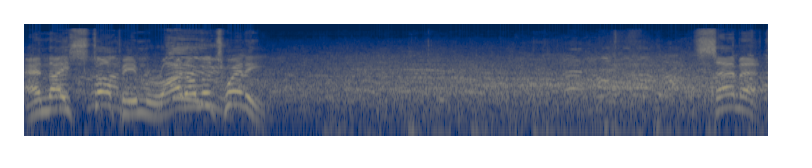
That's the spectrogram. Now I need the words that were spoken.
And they stop him right on the 20. Samet.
